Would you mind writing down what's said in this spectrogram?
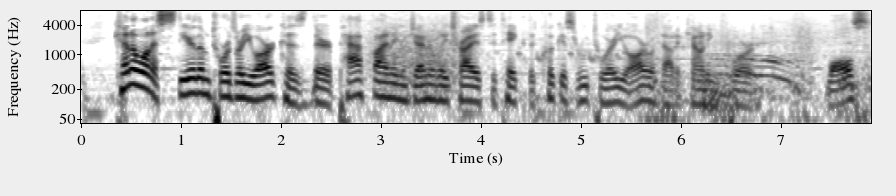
You kind of want to steer them towards where you are because their pathfinding generally tries to take the quickest route to where you are without accounting for walls.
